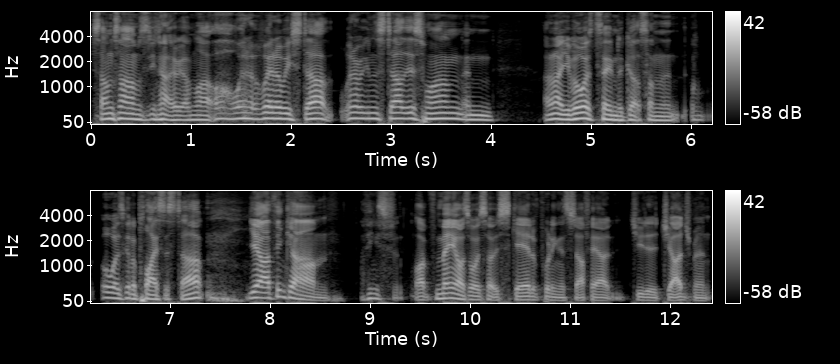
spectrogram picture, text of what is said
Sometimes you know I'm like, oh, where, where do we start? Where are we going to start this one? And I don't know. You've always seemed to got something. Always got a place to start. Yeah, I think um, I think it's, like for me, I was always so scared of putting the stuff out due to the judgment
